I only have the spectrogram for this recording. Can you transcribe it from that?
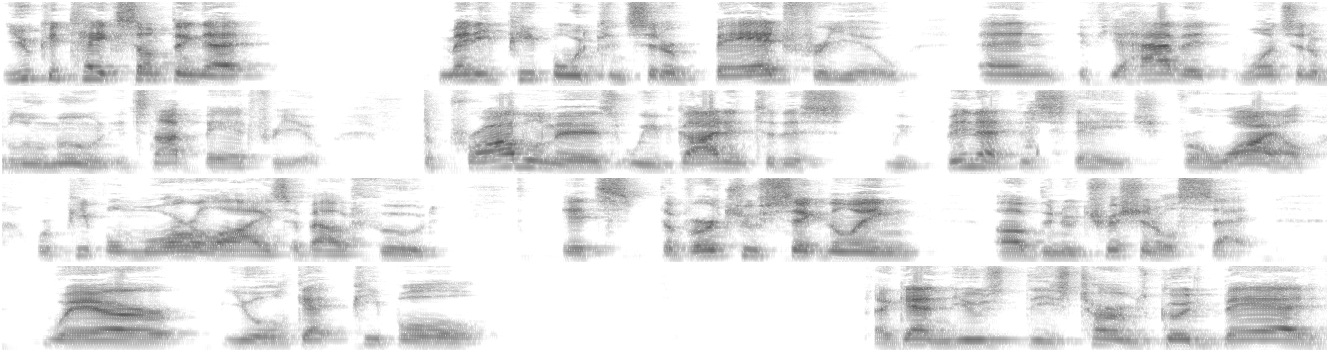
you could take something that many people would consider bad for you, and if you have it once in a blue moon, it's not bad for you. The problem is we've got into this, we've been at this stage for a while where people moralize about food. It's the virtue signaling of the nutritional set where you'll get people, again, use these terms good, bad.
